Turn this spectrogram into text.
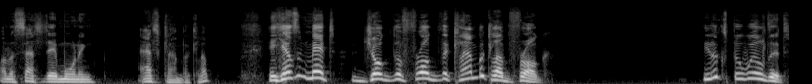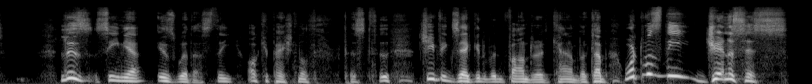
on a Saturday morning at Clamber Club. He hasn't met Jog the Frog, the Clamber Club frog. He looks bewildered. Liz Senior is with us, the occupational therapist, the chief executive and founder at Clamber Club. What was the genesis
